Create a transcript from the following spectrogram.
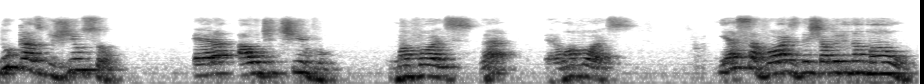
No caso do Gilson, era auditivo. Uma voz, né? Era uma voz. E essa voz deixava ele na mão.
